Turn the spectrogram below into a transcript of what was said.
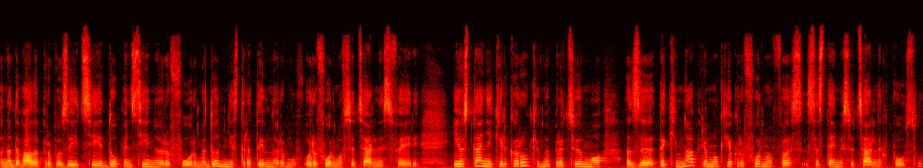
надавали пропозиції до пенсійної реформи, до адміністративної реформи в соціальній сфері. І останні кілька років ми працюємо з таким напрямом, як реформа в системі соціальних послуг.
